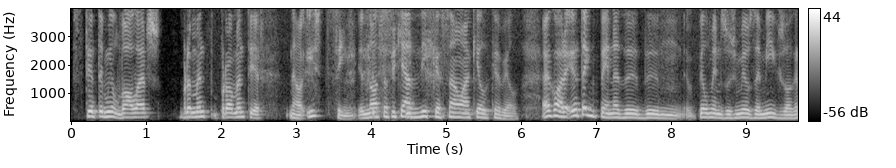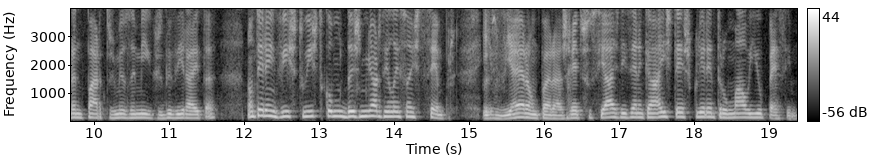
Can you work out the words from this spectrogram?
70 mil dólares para, man- para o manter. Não, isto sim, nota-se que há dedicação àquele cabelo. Agora, eu tenho pena de, de, pelo menos, os meus amigos, ou grande parte dos meus amigos de direita, não terem visto isto como das melhores eleições de sempre. E vieram para as redes sociais dizerem que ah, isto é escolher entre o mau e o péssimo.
